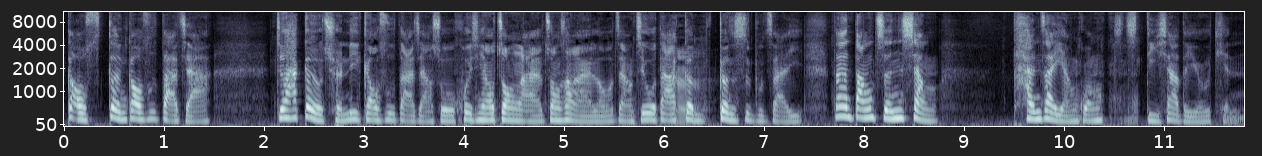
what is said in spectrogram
告诉更告诉大家，就他更有权利告诉大家说彗星要撞来撞上来喽，这样结果大家更、嗯、更是不在意。但是当真相摊在阳光底下的有一天，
